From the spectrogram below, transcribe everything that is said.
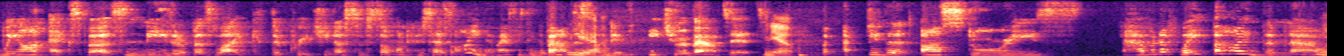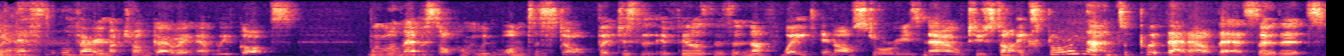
we aren't experts. Neither of us like the preachiness of someone who says, "I know everything about this. Yeah. I'm going to teach you about it." Yeah. But actually, that our stories have enough weight behind them now, yeah. and they're still very much ongoing. And we've got, we will never stop, and we wouldn't want to stop. But just that it feels there's enough weight in our stories now to start exploring that and to put that out there, so that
